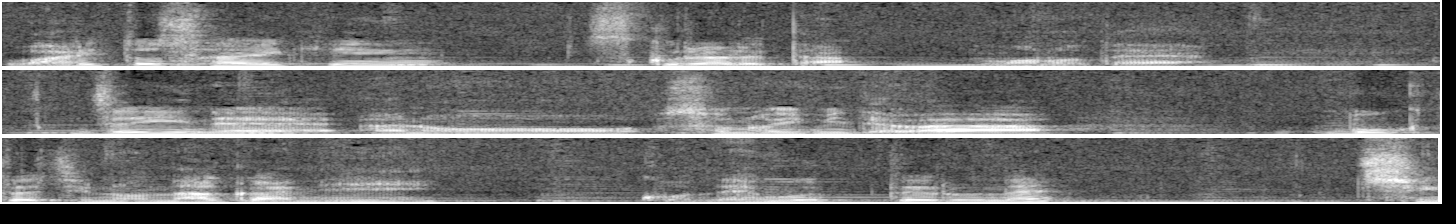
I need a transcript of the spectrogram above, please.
割と最近作られたもので、ぜひねあのその意味では僕たちの中にこう眠ってるね違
